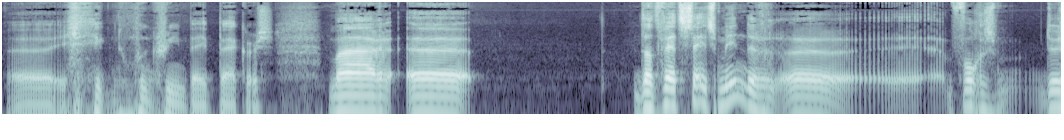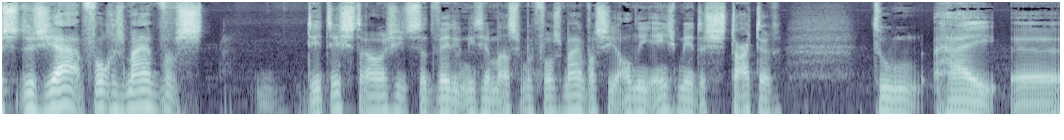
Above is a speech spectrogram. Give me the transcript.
Eh, ik noem hem Green Bay Packers. Maar eh, dat werd steeds minder. eh, volgens, dus, dus ja, volgens mij was... Dit is trouwens iets, dat weet ik niet helemaal. Maar volgens mij was hij al niet eens meer de starter toen hij, eh, eh,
